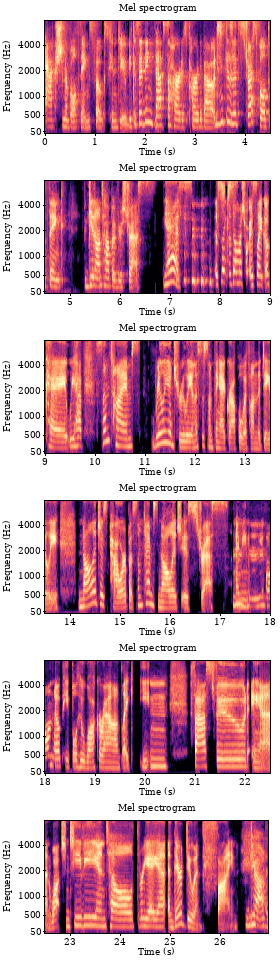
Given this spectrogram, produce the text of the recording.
actionable things folks can do because I think that's the hardest part about because it's stressful to think get on top of your stress. Yes. it's like so much more. It's like, okay, we have sometimes really and truly, and this is something I grapple with on the daily knowledge is power, but sometimes knowledge is stress. Mm-hmm. I mean, we mm-hmm. all know people who walk around like eating fast food and watching TV until 3 a.m., and they're doing fine. Yeah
